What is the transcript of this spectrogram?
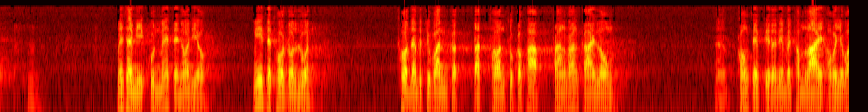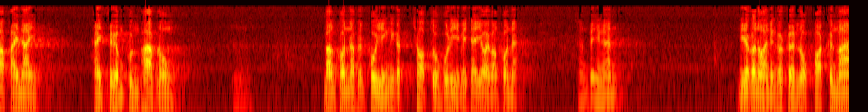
ไม่ใช่มีคุณแม้แต่น้อยเดียว มีแต่โทษล้วนๆโทษในปัจจุบันก็ตัดทอนสุขภาพทางร่างกายลงอของเสพติดอันนี้ไปทำลายอวัยวะภายใน ให้เสื่อมคุณภาพลง บางคนนะเป็นผู้หญิงนี่ก็ชอบสูบบุหรี่ ไม่ใช่ย่อยบางคนน่ะมันเป็นอย่างนั้น เดี๋ยวก็หน่อยหนึ่งก็เกิดโรคปอดขึ้นมา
